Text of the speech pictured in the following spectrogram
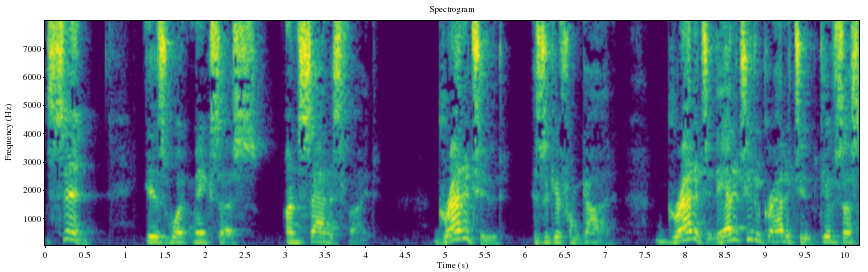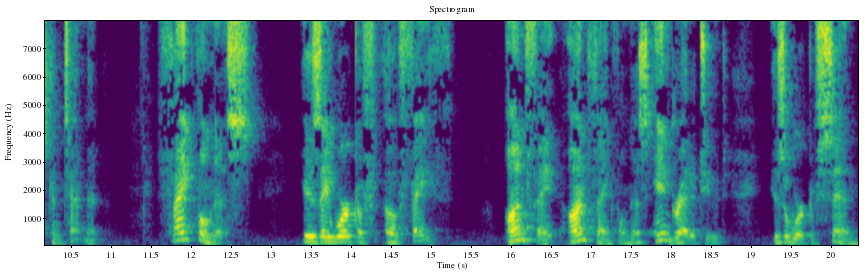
Sin is what makes us unsatisfied. Gratitude is a gift from God. Gratitude, the attitude of gratitude gives us contentment. Thankfulness is a work of, of faith. Unfaith, unthankfulness, ingratitude, is a work of sin.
